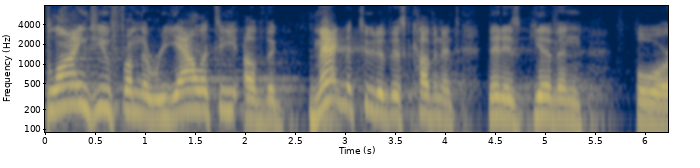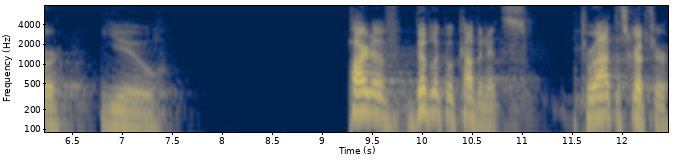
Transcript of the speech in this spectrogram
blind you from the reality of the magnitude of this covenant that is given for you. Part of biblical covenants throughout the scripture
